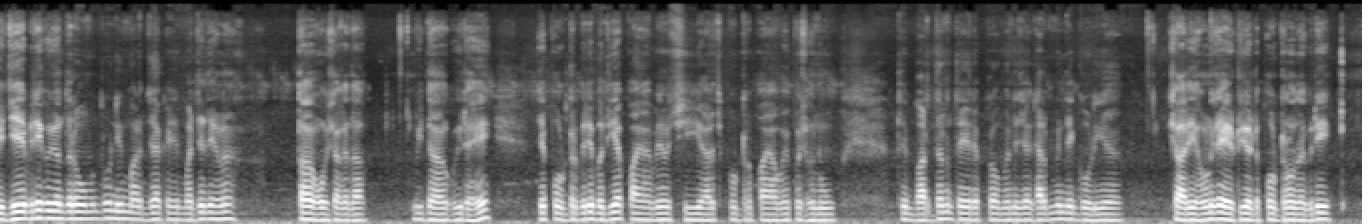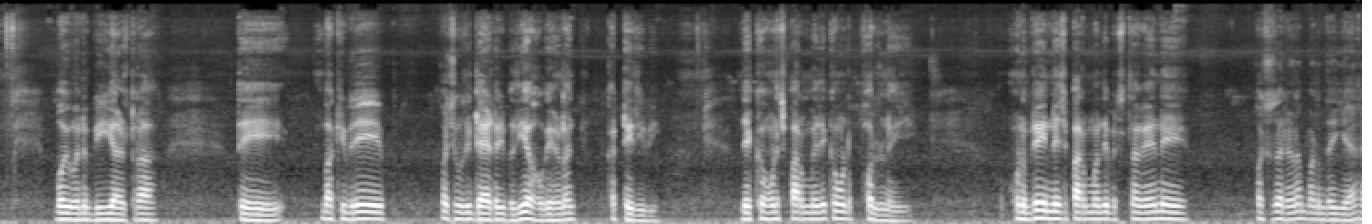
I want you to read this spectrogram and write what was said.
ਤੇ ਜੇ ਵੀਰੇ ਕੋਈ ਅੰਦਰੋਂ ਅੰਦਰੋਂ ਨਹੀਂ ਮਰ ਜਾ ਕੇ ਮੱਝ ਦੇ ਹਨਾ, ਤਾਂ ਹੋ ਸਕਦਾ ਵੀ ਨਾ ਕੋਈ ਰਹੇ। ਜੇ ਪਾਊਡਰ ਵੀਰੇ ਵਧੀਆ ਪਾਇਆ ਹੋਵੇ ਸੀਆਰ ਚ ਪਾਊਡਰ ਪਾਇਆ ਹੋਵੇ ਪਸ਼ੂ ਨੂੰ, ਤੇ ਵਰਦਨ ਤੇ ਰਿਪਰੋਮਿਨ ਜਾਂ ਗਰਮੀ ਦੀਆਂ ਗੋਲੀਆਂ ਚਾਰੇ ਹੋਣ ਜਾਂ ਏ ਟੂ ਜ਼ੈਡ ਪਾਊਡਰ ਆਉਂਦਾ ਵੀਰੇ। ਬੋਇਮਨ ਬੀ ਅਲਟਰਾ ਤੇ ਬਾਕੀ ਵੀਰੇ ਪਸ਼ੂ ਦੀ ਡਾਈਟ ਵੀ ਵਧੀਆ ਹੋਵੇ ਹਨਾ ਕੱਟੇ ਦੀ ਵੀ। ਦੇਖੋ ਹੁਣ ਸਪਰਮ ਦੇ ਕਾਊਂਟ ਫੁੱਲ ਨੇ ਜੀ। ਹੁਣ ਵੀਰੇ ਇੰਨੇ ਸਪਰਮਾਂ ਦੇ ਵਿੱਚ ਤਾਂ ਗਏ ਨੇ ਪਸ਼ੂ ਦਾ ਰਹਿਣਾ ਬਣਦਾ ਹੀ ਆ।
